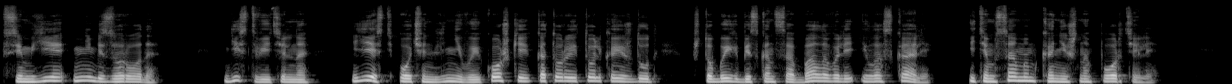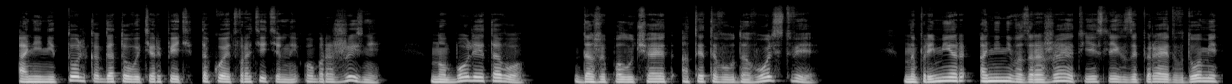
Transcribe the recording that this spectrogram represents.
в семье не без урода. Действительно, есть очень ленивые кошки, которые только и ждут, чтобы их без конца баловали и ласкали, и тем самым, конечно, портили. Они не только готовы терпеть такой отвратительный образ жизни, но более того, даже получают от этого удовольствие. Например, они не возражают, если их запирают в доме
